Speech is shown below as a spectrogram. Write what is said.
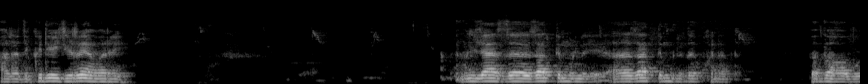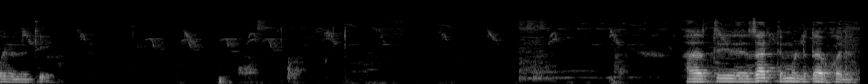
आता ते कधी यायची? रविवार आहे. म्हणजे आज जाते म्हणलं आज जाते म्हणलं दवाखान्यात. भावा बहिणी ते. आज ते जाते म्हणलं दवाखान्यात.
